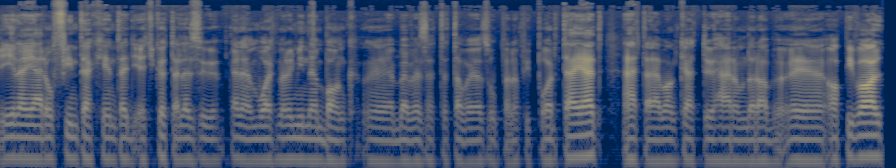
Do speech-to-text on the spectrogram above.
élenjáró fintekként egy, egy kötelező elem volt, mert minden bank ö, bevezette tavaly az OpenAPI portáját, általában kettő-három darab ö, API-val,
